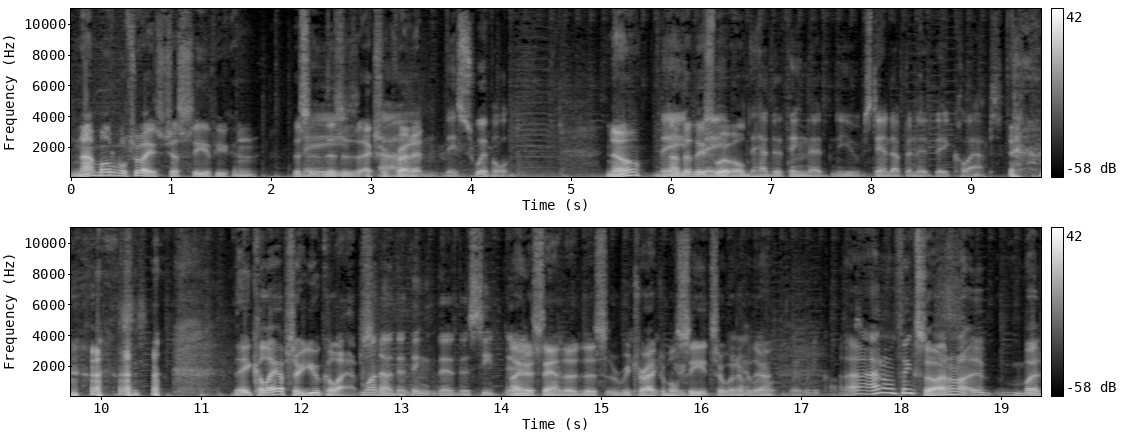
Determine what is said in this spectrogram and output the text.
Not multiple choice. Just see if you can. This is this is extra credit. um, They swiveled. No, They, not that they, swiveled. They had the thing that you stand up and it, they collapse. They collapse or you collapse. well, no, the thing, the the seat. uh, I understand the this retractable Re- seats or whatever yeah, they are. what, what, what do you call those? I I don't think so. I don't know, It- but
